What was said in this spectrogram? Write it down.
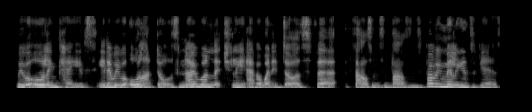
we were all in caves, you know, we were all outdoors. No one literally ever went indoors for thousands and thousands, probably millions of years.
